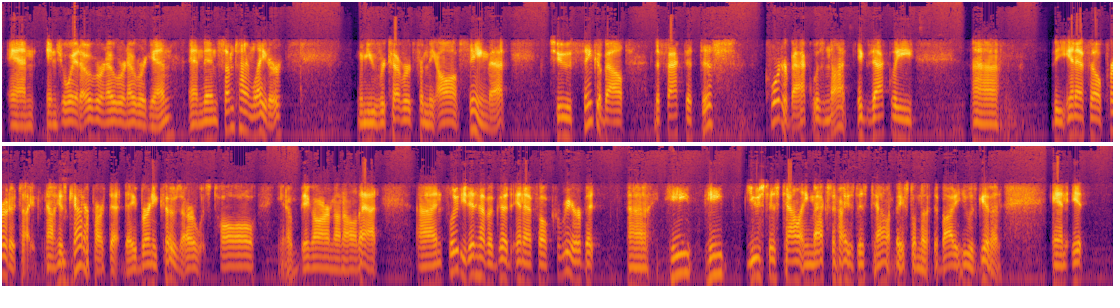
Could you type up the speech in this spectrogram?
and enjoy it over and over and over again. And then sometime later, when you've recovered from the awe of seeing that, to think about the fact that this quarterback was not exactly uh, the NFL prototype. Now, his counterpart that day, Bernie Kosar, was tall, you know, big arm and all that. Uh, and Flutie did have a good NFL career, but uh, he he used his talent, he maximized his talent based on the, the body he was given. And it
